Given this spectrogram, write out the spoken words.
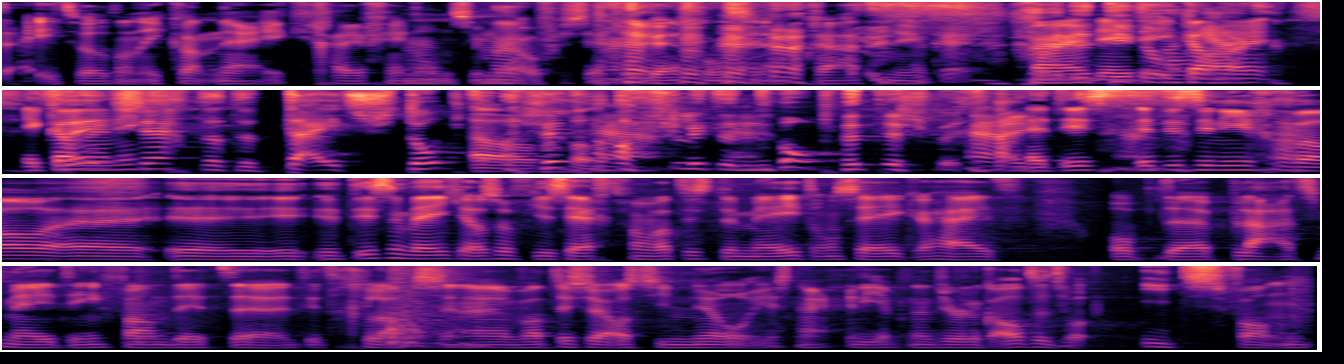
de tijd wel dan. Ik kan, nee, ik ga er geen onzin Nee. meer over zeggen. Ik ben gewoon onzin aan het praten nu. We Maar de nee, titel ik kan er, ik kan er niks zegt dat de tijd stopt Oh, als het God. absolute nulpunt is. Het is, het is in ieder geval, eh, eh, het is een beetje alsof je zegt van wat is de meetonzekerheid op de plaatsmeting van dit, eh, dit glas. En wat is er als die nul is? Nou, ja, die hebt natuurlijk altijd wel iets van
